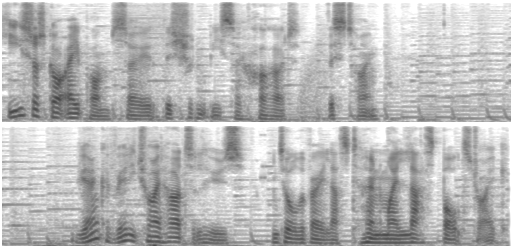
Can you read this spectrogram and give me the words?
He's just got Aipom, so this shouldn't be so hard this time. Bianca really tried hard to lose. until the very last turn, my last bolt strike.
